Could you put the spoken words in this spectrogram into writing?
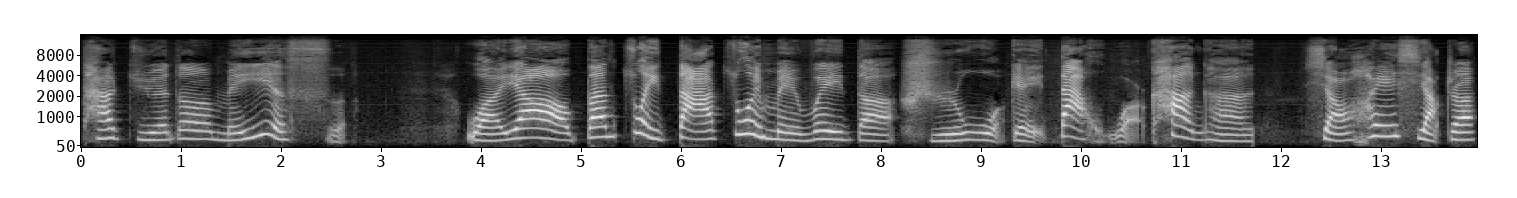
他觉得没意思。我要搬最大、最美味的食物给大伙儿看看。小黑想着，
